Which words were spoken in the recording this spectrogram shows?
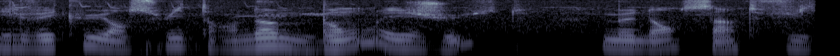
Il vécut ensuite en homme bon et juste, menant sainte vie.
